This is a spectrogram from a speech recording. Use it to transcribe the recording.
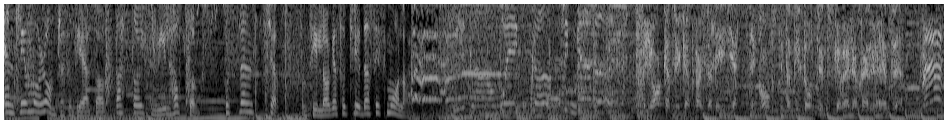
Äntligen morgon presenteras av Statoils Real Hot Dogs på svenskt kött som tillagas och kryddas i Småland. Men jag kan tycka att, faktiskt att det är jättekonstigt att din dotter inte ska välja själv. Är inte det? Men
